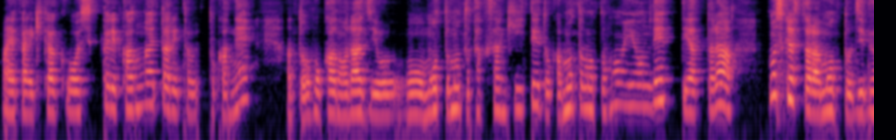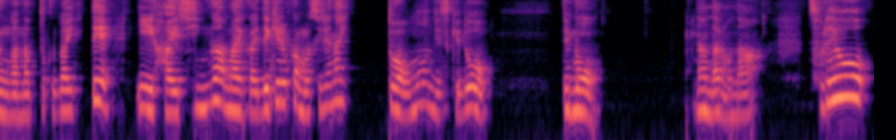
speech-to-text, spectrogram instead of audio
毎回企画をしっかり考えたりとかね、あと他のラジオをもっともっとたくさん聞いてとか、もっともっと本読んでってやったら、もしかしたらもっと自分が納得がいって、いい配信が毎回できるかもしれないとは思うんですけど、でも、なんだろうな。それを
